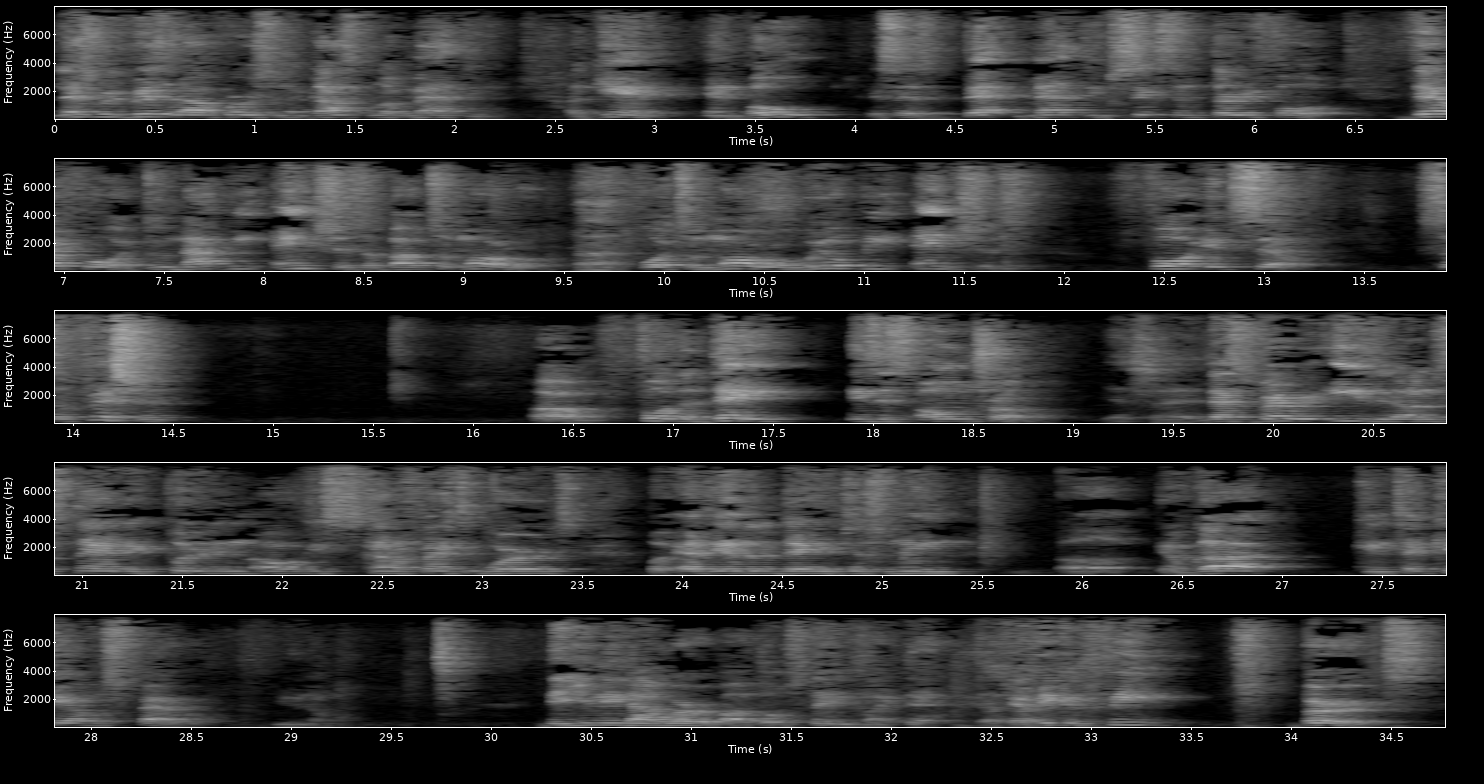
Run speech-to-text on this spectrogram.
Let's revisit our verse in the Gospel of Matthew. Again, in bold, it says Matthew 6 and 34. Therefore, do not be anxious about tomorrow, Uh. for tomorrow will be anxious for itself. Sufficient um, for the day is its own trouble. Yes, sir. That's very easy to understand. They put it in all these kind of fancy words, but at the end of the day, it just means uh, if God can take care of a sparrow, you know, then you need not worry about those things like that. That's if right. He can feed birds,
